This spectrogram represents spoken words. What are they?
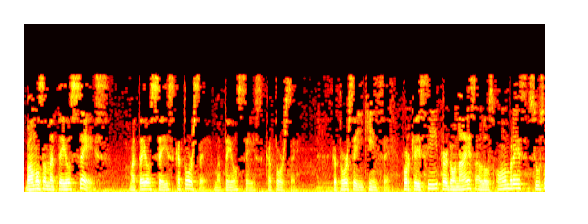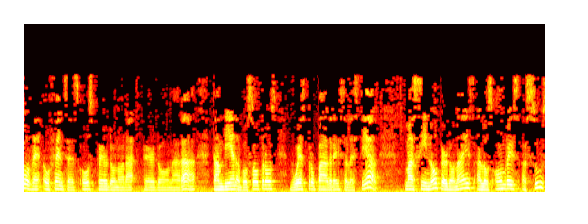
Vamos a Mateo 6, Mateo 6, 14, Mateo 6, 14. 14 y 15. Porque si perdonáis a los hombres sus ofensas, os perdonará, perdonará también a vosotros vuestro Padre Celestial. Mas si no perdonáis a los hombres a sus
